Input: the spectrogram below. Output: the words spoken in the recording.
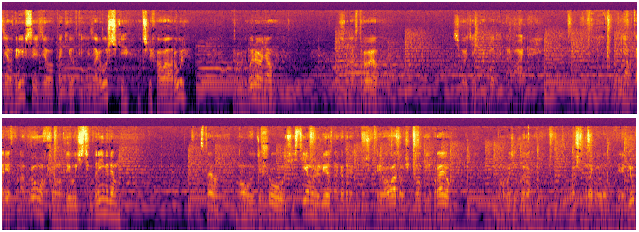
Сделал грипсы, сделал вот такие вот какие заглушечки, отшлифовал руль, руль выровнял, все настроил. Вычистил дремелем, поставил новую дешевую систему железную, которая немножко кривовата, очень долго ее правил, но вроде выровнял. Очень дорогой вот этот переглюк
